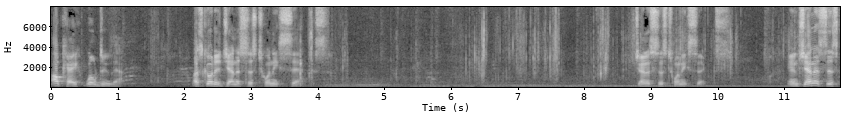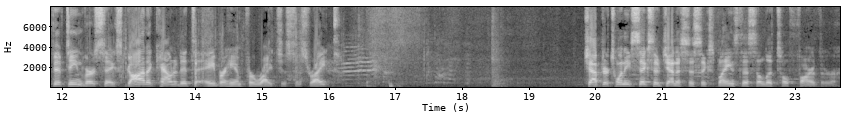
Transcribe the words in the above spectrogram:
Okay, we'll do that. Let's go to Genesis 26. Genesis 26. In Genesis 15, verse 6, God accounted it to Abraham for righteousness, right? Chapter 26 of Genesis explains this a little farther.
